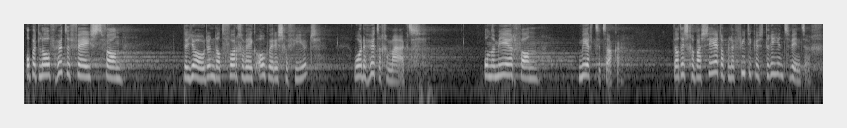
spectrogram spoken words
Op het Loofhuttenfeest van de Joden, dat vorige week ook weer is gevierd, worden hutten gemaakt. Onder meer van meertetakken. Dat is gebaseerd op Leviticus 23.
